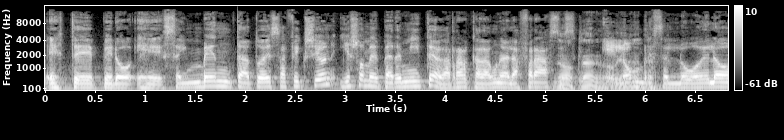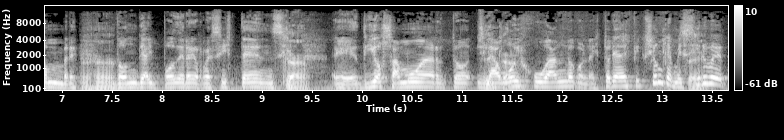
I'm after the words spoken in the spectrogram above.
este, pero eh, se inventa toda esa ficción y eso me permite agarrar cada una de las frases. No, claro, el obviamente. hombre es el lobo del hombre, donde hay poder hay resistencia, Claro. eh, Dios ha muerto, y Sí, la claro. voy jugando con la historia de ficción que me Sí. sirve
